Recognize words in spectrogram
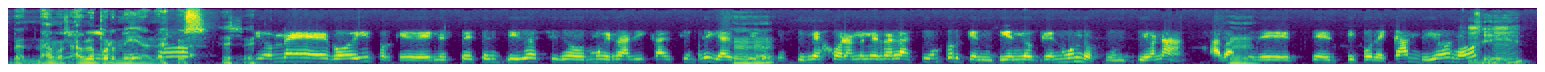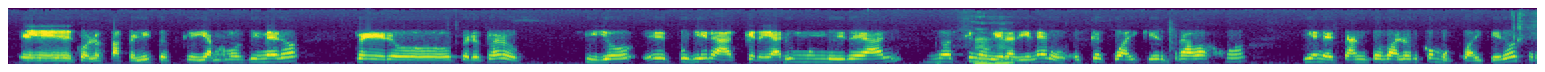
Vamos, hablo por mí al menos. Yo me voy porque en este sentido he sido muy radical siempre y ya digo Ujú. que estoy mejorando mi relación porque entiendo que el mundo funciona a base Mm. de este tipo de cambio, ¿no? Sí. Eh, con los papelitos que llamamos dinero, pero, pero claro, si yo eh, pudiera crear un mundo ideal, no es que no hubiera dinero, es que cualquier trabajo tiene tanto valor como cualquier otro.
